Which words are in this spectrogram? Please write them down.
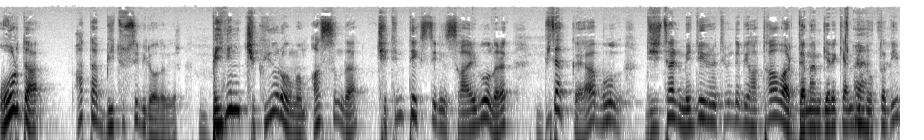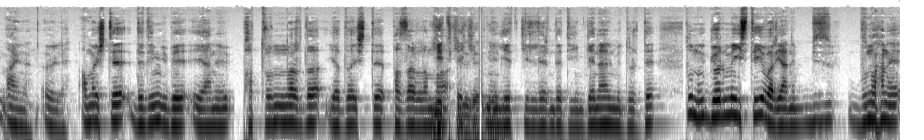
Orada hatta B2C bile olabilir. Benim çıkıyor olmam aslında Çetin Tekstil'in sahibi olarak bir dakika ya bu dijital medya yönetiminde bir hata var demem gereken bir Evet, nokta değil mi? Aynen öyle. Ama işte dediğim gibi yani patronlarda ya da işte pazarlama ekibinin yetkililerinde diyeyim genel müdürde bunu görme isteği var. Yani biz bunu hani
